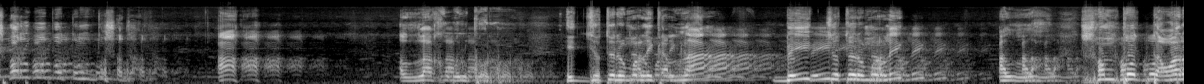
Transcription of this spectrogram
সর্বপ্রথম আল্লাহ কবুল কর। ইজ্জতের মালিক আল্লাহ, বেইজ্জতের মালিক আল্লাহ। সম্পদ দেওয়ার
